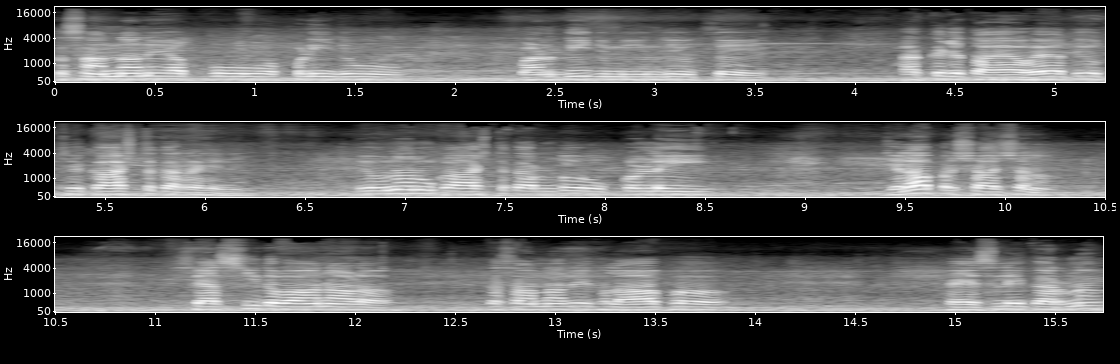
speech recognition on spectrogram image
ਕਿਸਾਨਾਂ ਨੇ ਆਪੋ ਆਪਣੀ ਜੋ ਬਣਦੀ ਜ਼ਮੀਨ ਦੇ ਉੱਤੇ ਹੱਕ ਜਤਾਇਆ ਹੋਇਆ ਤੇ ਉੱਥੇ ਕਾਸ਼ਤ ਕਰ ਰਹੇ ਨੇ। ਤੇ ਉਹਨਾਂ ਨੂੰ ਕਾਸ਼ਤ ਕਰਨ ਤੋਂ ਰੋਕਣ ਲਈ ਜ਼ਿਲ੍ਹਾ ਪ੍ਰਸ਼ਾਸਨ ਸਿਆਸੀ ਦਬਾਅ ਨਾਲ ਕਿਸਾਨਾਂ ਦੇ ਖਿਲਾਫ ਫੈਸਲੇ ਕਰਨ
